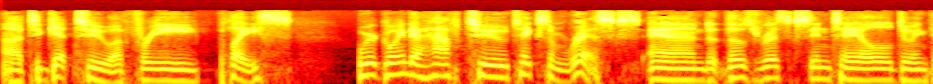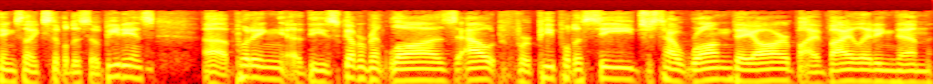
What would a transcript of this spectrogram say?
uh, to get to a free place we're going to have to take some risks, and those risks entail doing things like civil disobedience, uh, putting these government laws out for people to see just how wrong they are by violating them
